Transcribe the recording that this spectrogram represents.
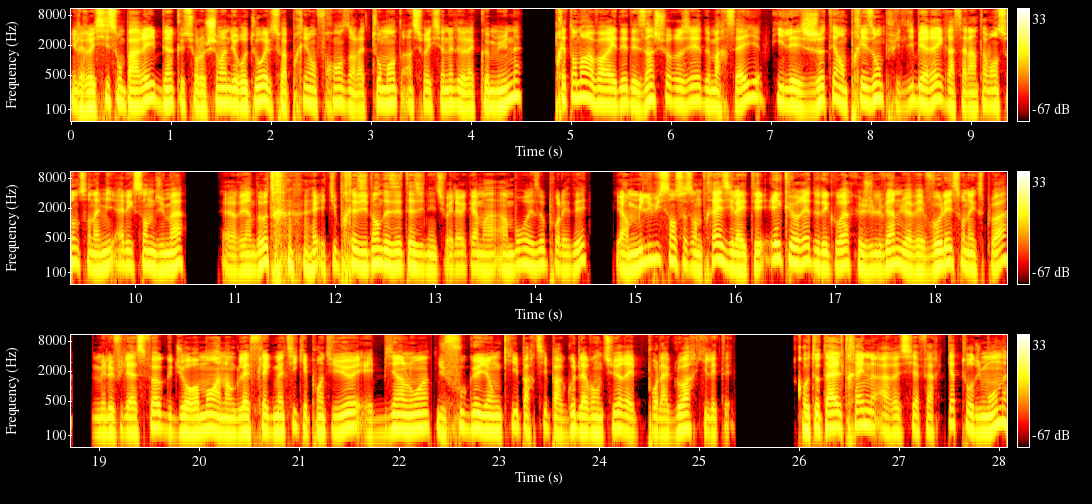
Il réussit son pari, bien que sur le chemin du retour, il soit pris en France dans la tourmente insurrectionnelle de la Commune. Prétendant avoir aidé des insurgés de Marseille, il est jeté en prison puis libéré grâce à l'intervention de son ami Alexandre Dumas, euh, rien d'autre, et du président des États-Unis. Tu vois, il avait quand même un bon réseau pour l'aider. Et en 1873, il a été écœuré de découvrir que Jules Verne lui avait volé son exploit. Mais le Phileas Fogg du roman, un anglais flegmatique et pointilleux, est bien loin du fougueux Yankee parti par goût de l'aventure et pour la gloire qu'il était. Au total, Train a réussi à faire 4 tours du monde,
